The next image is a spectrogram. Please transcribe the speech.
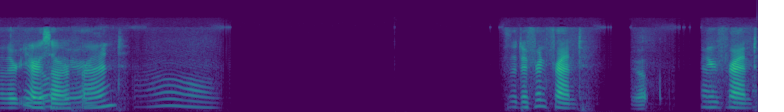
another There's eel our here. friend. Oh. It's a different friend. Yep. New friend.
